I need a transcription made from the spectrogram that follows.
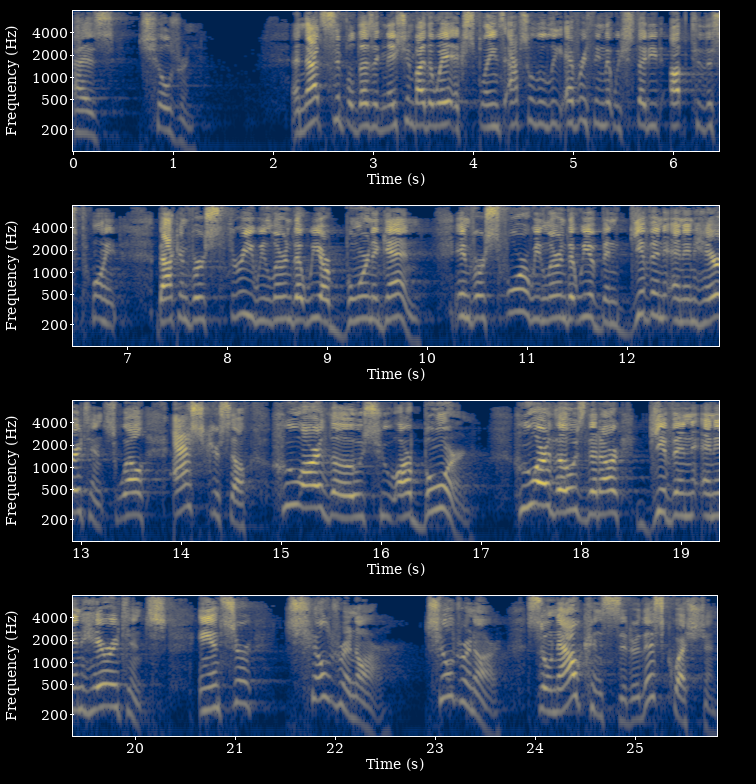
as children. And that simple designation, by the way, explains absolutely everything that we studied up to this point. Back in verse 3, we learned that we are born again. In verse 4, we learned that we have been given an inheritance. Well, ask yourself, who are those who are born? Who are those that are given an inheritance? Answer, children are. Children are. So now consider this question.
